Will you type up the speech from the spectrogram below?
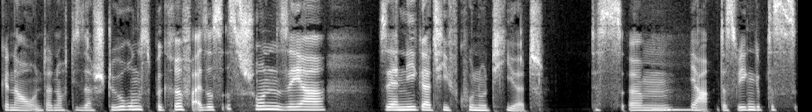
genau, und dann noch dieser Störungsbegriff. Also es ist schon sehr, sehr negativ konnotiert. Das, ähm, mhm. Ja, deswegen gibt es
